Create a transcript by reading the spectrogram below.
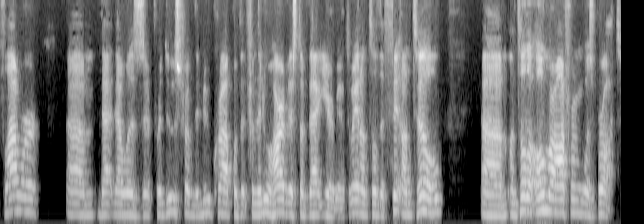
flour, um, that that was uh, produced from the new crop of the, from the new harvest of that year. We have to wait until the fit until um, until the Omer offering was brought.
